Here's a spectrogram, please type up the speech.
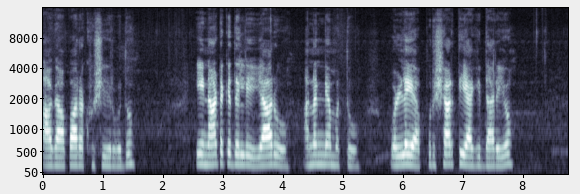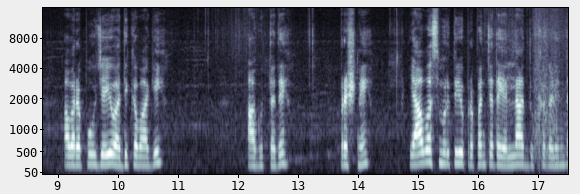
ಆಗ ಅಪಾರ ಖುಷಿ ಇರುವುದು. ಈ ನಾಟಕದಲ್ಲಿ ಯಾರು ಅನನ್ಯ ಮತ್ತು ಒಳ್ಳೆಯ ಪುರುಷಾರ್ಥಿಯಾಗಿದ್ದಾರೆಯೋ ಅವರ ಪೂಜೆಯು ಅಧಿಕವಾಗಿ ಆಗುತ್ತದೆ. ಪ್ರಶ್ನೆ, ಯಾವ ಸ್ಮೃತಿಯು ಪ್ರಪಂಚದ ಎಲ್ಲ ದುಃಖಗಳಿಂದ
